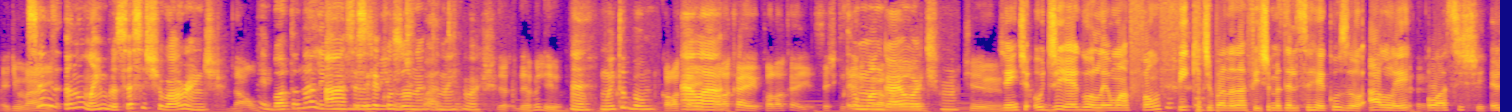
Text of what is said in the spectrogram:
É demais. Você- eu não lembro. Você assistiu Orange? Não. E bota na lista. Ah, você se recusou, né? 2024. Também, eu acho. Deus, Deus me livre. É, muito bom. Coloca Ela- aí, coloca aí, coloca aí. Se vocês quiserem O mangá é aí, ótimo. que- Gente, o Diego leu uma fanfic de Banana Fish, mas ele se recusou a ler ou assistir. Eu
